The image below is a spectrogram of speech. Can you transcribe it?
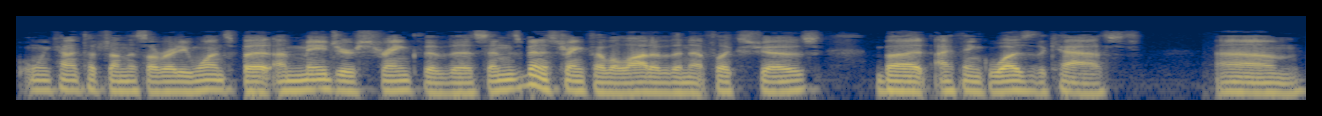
we kind of touched on this already once, but a major strength of this, and it's been a strength of a lot of the Netflix shows, but I think was the cast. Um,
